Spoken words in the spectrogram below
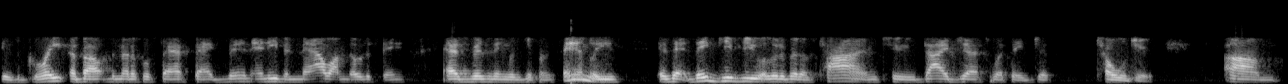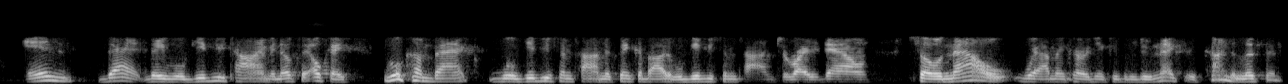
is great about the medical staff back then, and even now, I'm noticing as visiting with different families, is that they give you a little bit of time to digest what they've just told you. Um, in that, they will give you time and they'll say, okay, we'll come back. We'll give you some time to think about it. We'll give you some time to write it down. So now, what I'm encouraging people to do next is kind of listen.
